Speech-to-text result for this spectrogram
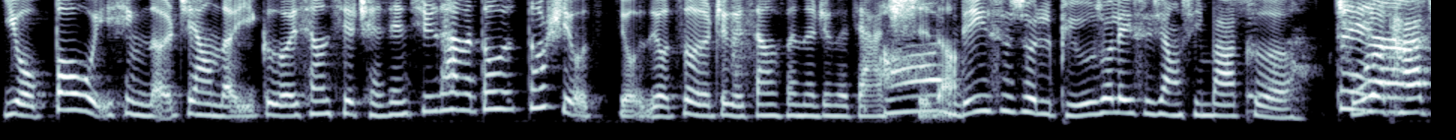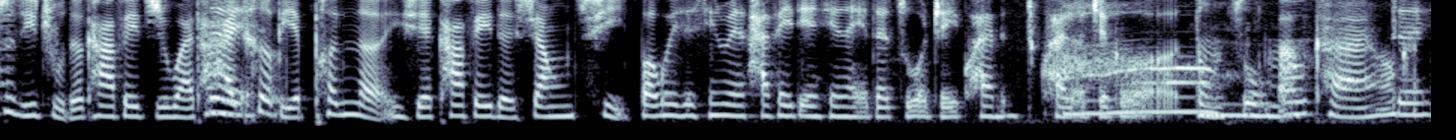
有包围性的这样的一个香气的呈现，其实他们都都是有有有做了这个香氛的这个加持的。你的意思是，比如说类似像星巴克。除了他自己煮的咖啡之外，他还特别喷了一些咖啡的香气，包括一些新锐的咖啡店现在也在做这一块块的这个动作嘛。OK，对。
